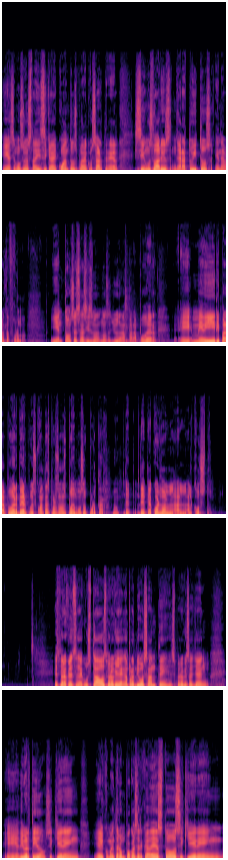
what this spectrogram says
eh, hacemos una estadística de cuánto nos pueden costar tener 100 usuarios gratuitos en la plataforma. Y entonces así nos ayuda para poder eh, medir y para poder ver pues cuántas personas podemos soportar, ¿no? de, acuerdo al costo. Espero que les haya gustado, espero que hayan aprendido bastante, espero que se hayan eh, divertido. Si quieren eh, comentar un poco acerca de esto, si quieren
